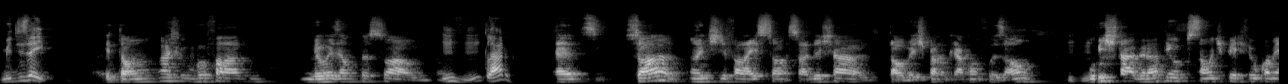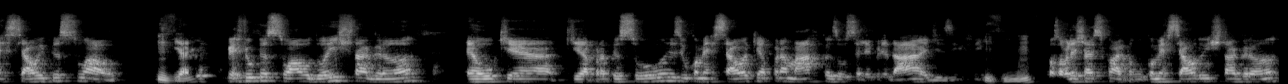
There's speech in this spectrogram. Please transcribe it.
Me diz aí. Então, acho que vou falar meu exemplo pessoal. Então. Uhum, claro. É, assim, só antes de falar isso, só, só deixar, talvez para não criar confusão, Uhum. O Instagram tem opção de perfil comercial e pessoal. Uhum. E aí, o perfil pessoal do Instagram é o que é, que é para pessoas e o comercial é que é para marcas ou celebridades, enfim. Uhum. Então, só para deixar isso claro. Então, o comercial do Instagram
